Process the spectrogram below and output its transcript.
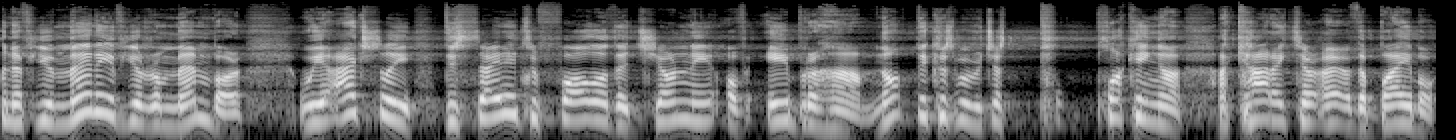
And if you, many of you remember, we actually decided to follow the journey of Abraham, not because we were just pl- plucking a, a character out of the Bible,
